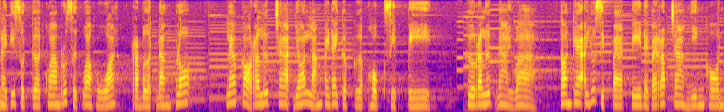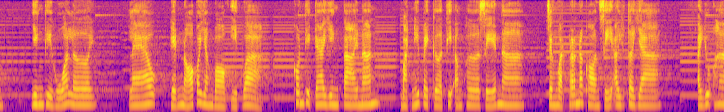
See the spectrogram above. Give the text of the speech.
ในที่สุดเกิดความรู้สึกว่าหัว ระเบิดดังเพลาะ แล้วก็ระลึกชาติย้อนหลังไปได้เกือบเกือบหกสิบปี คือระลึกได้ว่า ตอนแกอายุ 18 ปีได้ไปรับจ้างยิงคน ยิงที่หัวเลย แล้วเห็นหนอก็ยังบอกอีกว่า คนที่แกยิงตายนั้น บัดนี้ไปเกิดที่อำเภอเสนา จังหวัดพระนครศรีอยุธยา อายุห้า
